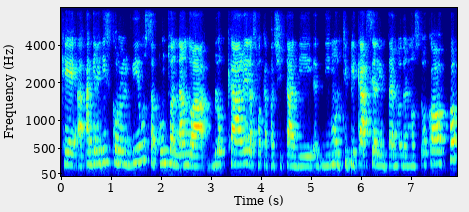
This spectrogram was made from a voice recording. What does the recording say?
che aggrediscono il virus appunto andando a bloccare la sua capacità di, di moltiplicarsi all'interno del nostro corpo,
